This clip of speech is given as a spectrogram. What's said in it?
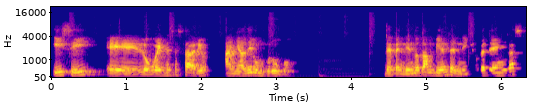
y si eh, lo ves necesario, añadir un grupo, dependiendo también del nicho que tengas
